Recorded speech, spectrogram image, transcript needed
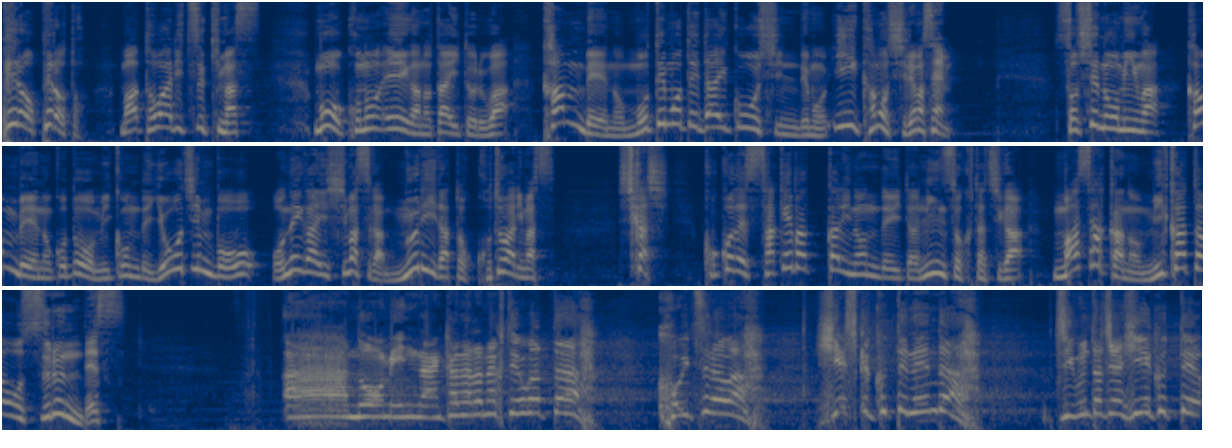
ペロペロとまとわりつきます。もうこの映画のタイトルは官兵衛のモテモテ大行進でもいいかもしれません。そして農民は官兵衛のことを見込んで用心棒をお願いしますが無理だと断ります。しかしここで酒ばっかり飲んでいた人足たちがまさかの味方をするんです。ああ農民なんかならなくてよかった。こいつらは冷えしか食ってねえんだ。自分たちは冷え食って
